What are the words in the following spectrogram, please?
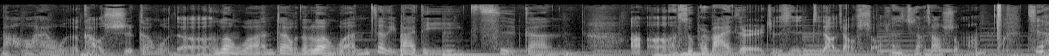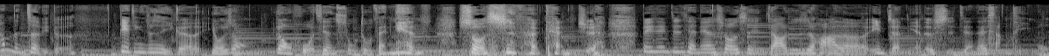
然后还有我的考试跟我的论文。对我的论文，这礼拜第一次跟呃 supervisor 就是指导教授，算是指导教授吗？其实他们这里的毕竟就是一个有一种用火箭速度在念 硕士的感觉。毕竟之前念硕士，你知道就是花了一整年的时间在想题目。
